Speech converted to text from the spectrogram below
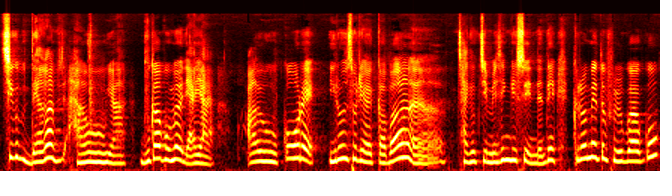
지금 내가 아우 야 누가 보면 야야 아유 꼬래. 이런 소리 할까봐 어, 자격지심이 생길 수 있는데 그럼에도 불구하고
